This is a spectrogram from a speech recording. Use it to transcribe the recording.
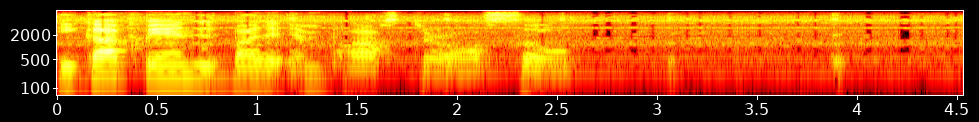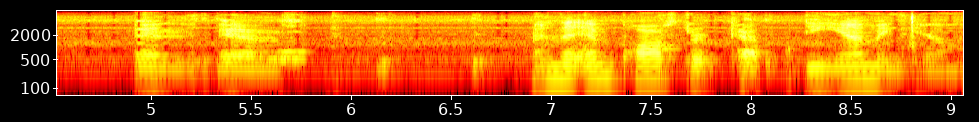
he got banded by the imposter also. And and and the imposter kept DMing him.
